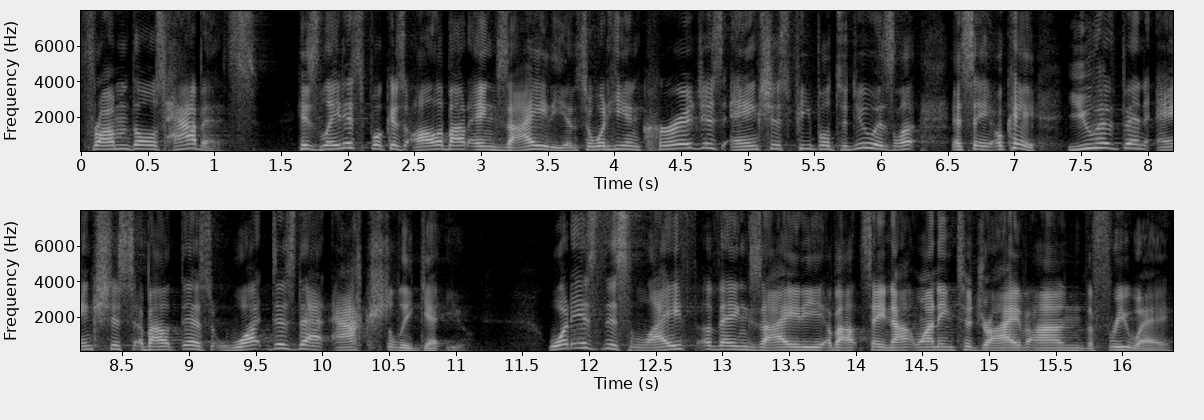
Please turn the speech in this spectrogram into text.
from those habits. His latest book is all about anxiety. And so, what he encourages anxious people to do is, let, is say, okay, you have been anxious about this. What does that actually get you? What is this life of anxiety about, say, not wanting to drive on the freeway?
